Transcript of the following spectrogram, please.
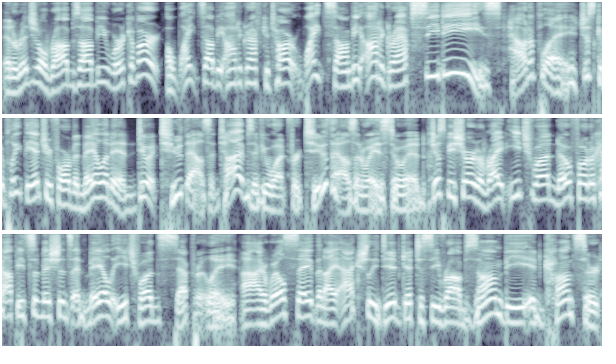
an original Rob Zombie work of art, a White Zombie autograph guitar, White Zombie autograph CDs. How to play. Just complete the entry form and mail it in. Do it 2,000 times if you want for 2,000 ways to win. Just be sure to write each one, no photocopied submissions, and mail each one separately. I will say that I actually did get to see Rob Zombie in concert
